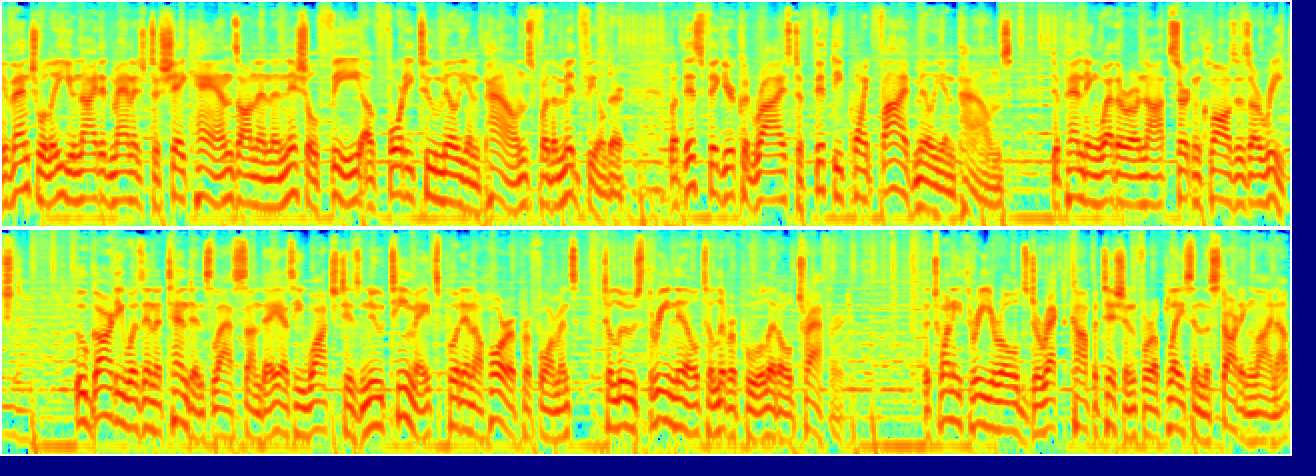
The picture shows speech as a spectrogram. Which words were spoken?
Eventually, United managed to shake hands on an initial fee of £42 million for the midfielder, but this figure could rise to £50.5 million, depending whether or not certain clauses are reached. Ugarte was in attendance last Sunday as he watched his new teammates put in a horror performance to lose 3-0 to Liverpool at Old Trafford. The 23-year-old's direct competition for a place in the starting lineup,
